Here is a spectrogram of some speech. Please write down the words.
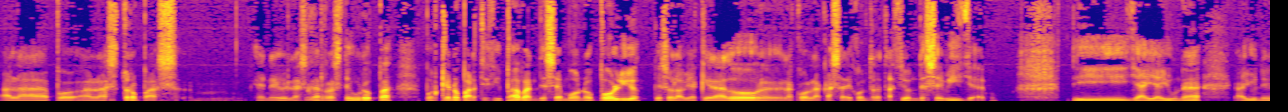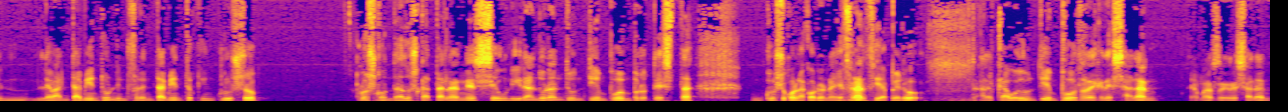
a, la, a las tropas en las guerras de Europa, ¿por qué no participaban de ese monopolio que solo había quedado eh, con la casa de contratación de Sevilla? Y, ahí hay, una, hay un levantamiento, un enfrentamiento que incluso los condados catalanes se unirán durante un tiempo en protesta, incluso con la corona de Francia, pero al cabo de un tiempo regresarán, además regresarán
